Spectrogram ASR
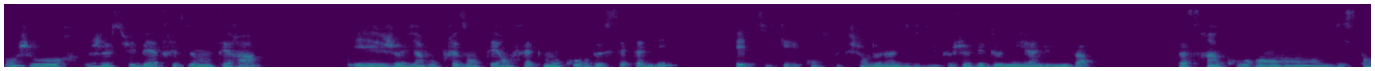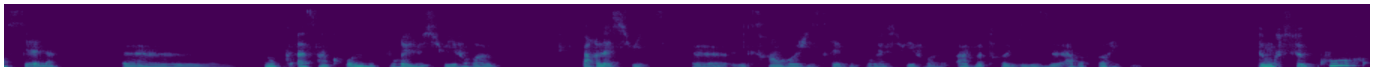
Bonjour, je suis Béatrice de Montera et je viens vous présenter en fait mon cours de cette année, Éthique et construction de l'individu que je vais donner à l'UNIVA. Ça sera un cours en distanciel, euh, donc asynchrone, vous pourrez le suivre euh, par la suite. Euh, il sera enregistré, vous pourrez le suivre à votre guise, à votre rythme. Donc ce cours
